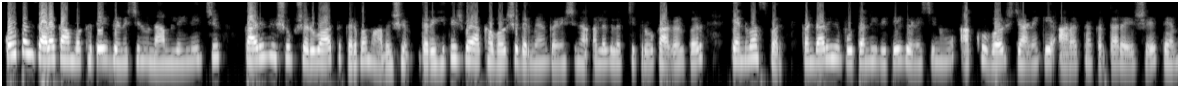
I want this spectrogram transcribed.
કોઈ પણ સારા કામ વખતે ગણેશજીનું નામ લઈને જ કાર્યની શુભ શરૂઆત કરવામાં આવે છે. ત્યારે હિતેશભાઈ આખા વર્ષ દરમિયાન ગણેશજીના અલગ અલગ ચિત્રો કાગળ પર, કેનવાસ પર કંડારીને પોતાની રીતે ગણેશજીનું આખું વર્ષ જાણે કે આરાધના કરતા રહે છે તેમ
